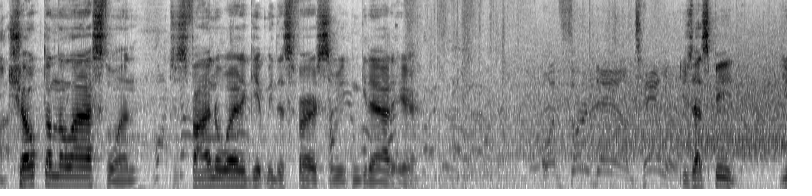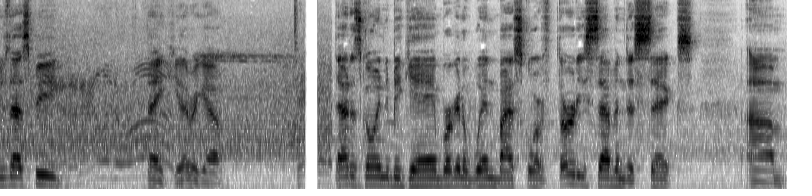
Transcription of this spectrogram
You choked on the last one. Just find a way to get me this first so we can get out of here. Use that speed. Use that speed. Thank you. There we go. That is going to be game. We're going to win by a score of 37 to 6. Um,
